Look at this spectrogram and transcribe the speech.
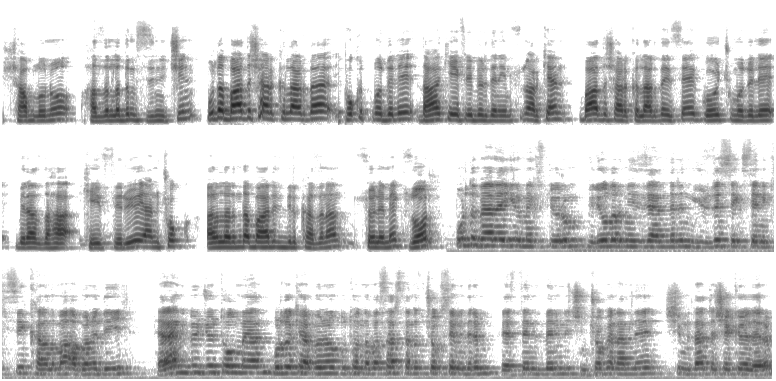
şablonu hazırladım sizin için. Burada bazı şarkılarda Pocket modeli daha keyifli bir deneyim sunarken bazı şarkılarda ise Go 3 modeli biraz daha keyif veriyor. Yani çok aralarında bariz bir kazanan söylemek zor. Burada bir araya girmek istiyorum. Videolarımı izleyenlerin %82'si kanalıma abone değil. Herhangi bir ücret olmayan buradaki abone ol butonuna basarsanız çok sevinirim. Desteğiniz benim için çok önemli. Şimdiden teşekkür ederim.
